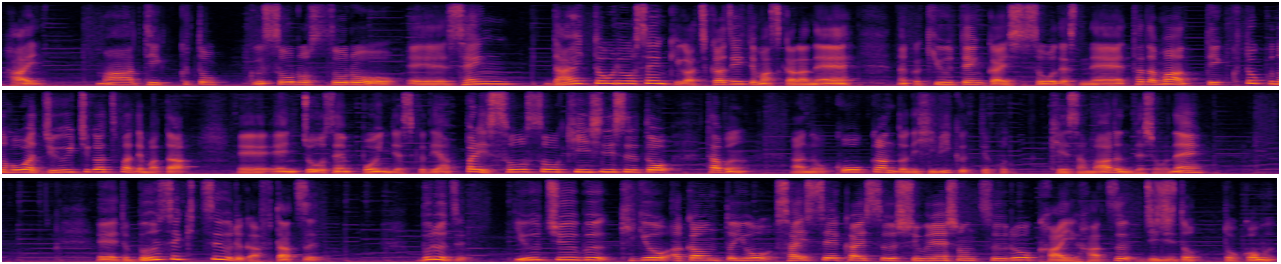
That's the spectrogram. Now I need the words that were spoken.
はい。まあ、TikTok そろそろ、えー、大統領選挙が近づいてますからね、なんか急展開しそうですね。ただまあ、TikTok の方は11月までまた、えー、延長戦っぽいんですけど、やっぱり早々禁止にすると、多分あの好感度に響くっていう計算もあるんでしょうね。えーと、分析ツールが2つ。ブルズ YouTube 企業アカウント用再生回数シミュレーションツールを開発、時事 .com。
